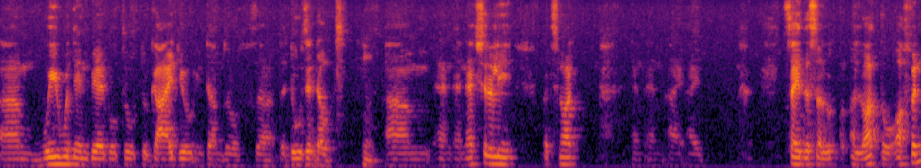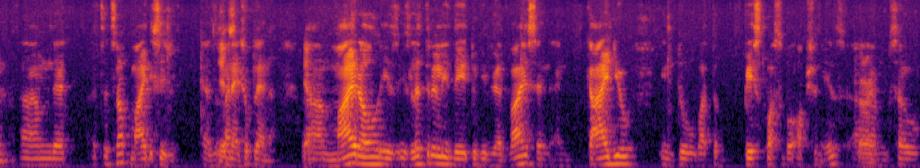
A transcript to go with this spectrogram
um, we would then be able to, to guide you in terms of the, the do's and don'ts. Hmm. Um, and, and naturally, it's not, and, and I, I say this a, a lot or often, um, that it's, it's not my decision as a Yes. financial planner. Yeah. Um, my role is, is literally there to give you advice and, and guide you into what the best possible option is. Um, so,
